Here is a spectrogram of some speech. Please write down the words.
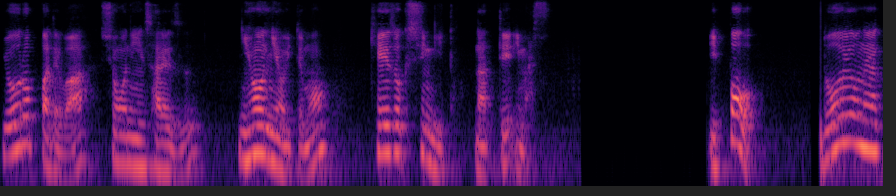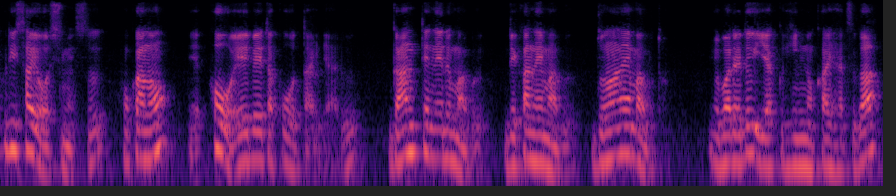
ヨーロッパでは承認されず、日本においても継続審議となっています。一方、同様の薬理作用を示す他の抗 Aβ 抗体であるガンテネルマブ、デカネマブ、ドナネマブと呼ばれる医薬品の開発が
